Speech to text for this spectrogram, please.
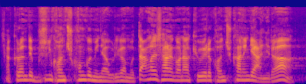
자 그런데 무슨 건축 헌금이냐? 우리가 뭐 땅을 사거나 교회를 건축하는 게 아니라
